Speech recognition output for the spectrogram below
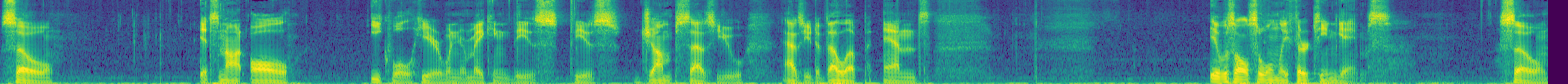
So it's not all equal here when you're making these these jumps as you as you develop and it was also only 13 games so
